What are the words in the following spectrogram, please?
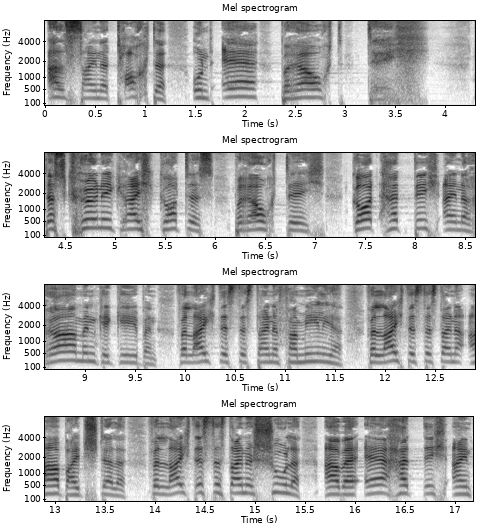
als seine Tochter und er braucht dich. Das Königreich Gottes braucht dich. Gott hat dich einen Rahmen gegeben. Vielleicht ist es deine Familie, vielleicht ist es deine Arbeitsstelle, vielleicht ist es deine Schule, aber er hat dich einen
